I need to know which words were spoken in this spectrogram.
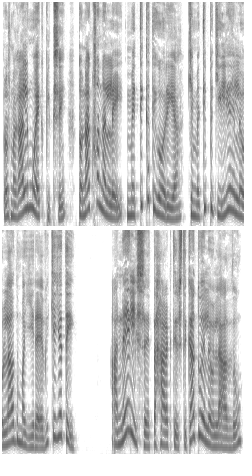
Προς μεγάλη μου έκπληξη, τον άκουσα να λέει με τι κατηγορία και με τι ποικιλία ελαιολάδου μαγειρεύει και γιατί ανέλησε τα χαρακτηριστικά του ελαιολάδου,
